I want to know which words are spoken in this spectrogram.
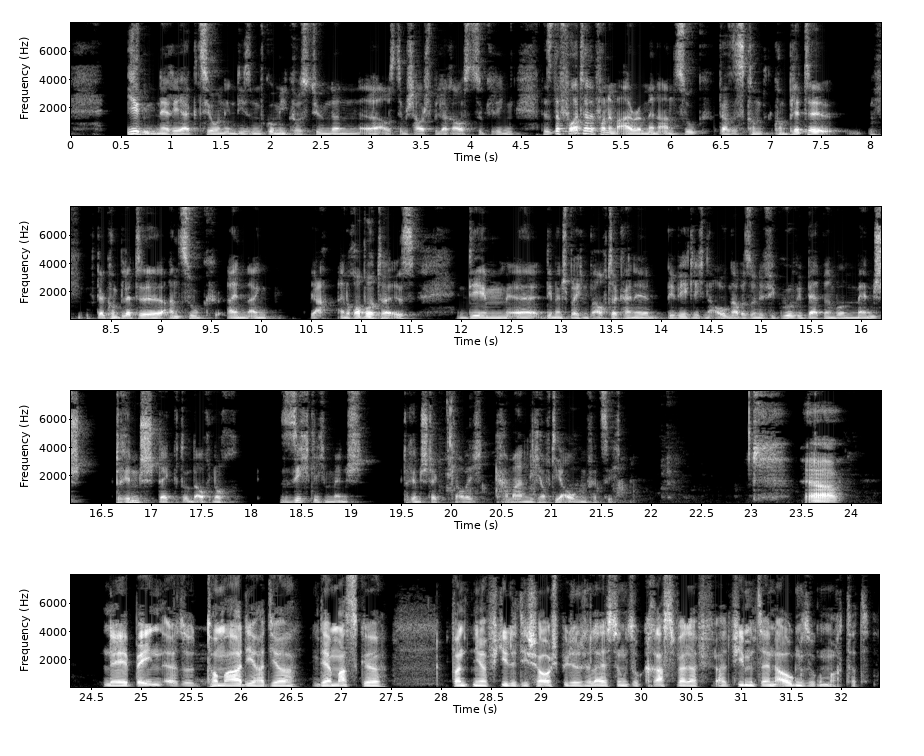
irgendeine Reaktion in diesem Gummikostüm dann äh, aus dem Schauspieler rauszukriegen. Das ist der Vorteil von einem Iron Man Anzug, dass es kom komplette, der komplette Anzug ein, ein, ja, ein Roboter ist, in dem äh, dementsprechend braucht er keine beweglichen Augen, aber so eine Figur wie Batman, wo ein Mensch drinsteckt und auch noch sichtlich ein Mensch drinsteckt, glaube ich, kann man nicht auf die Augen verzichten. Ja, Nee, Bane, also Tom Hardy hat ja der Maske, fanden ja viele die schauspielerische Leistung so krass, weil er halt viel mit seinen Augen so gemacht hat.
